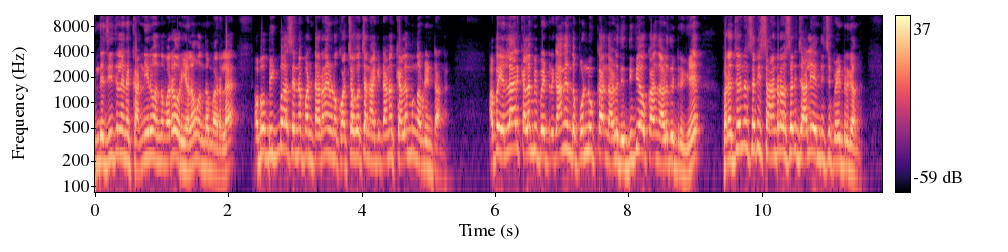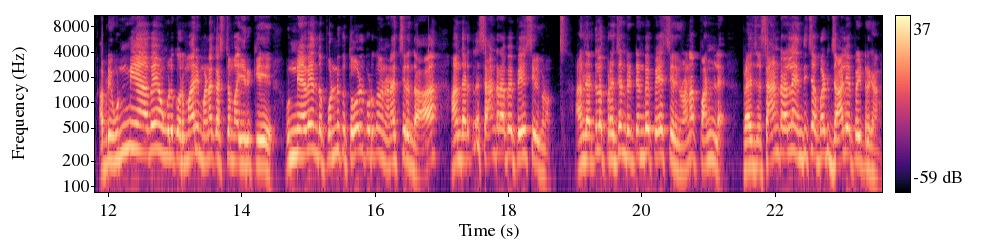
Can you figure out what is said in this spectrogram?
இந்த சீசன்ல எனக்கு கண்ணீரும் வந்த மாதிரி ஒரு இளம் வந்த மாதிரி அப்போ பிக் பாஸ் என்ன பண்ணிட்டாருன்னா இவனை கொச்ச கொச்ச நாக்கிட்டானோ கிளம்புங்க அப்படின்ட்டாங்க. அப்போ எல்லாரும் கிளம்பி போயிட்டு இருக்காங்க இந்த பொண்ணு உட்காந்து அழுது திவ்யா உட்காந்து அழுதுட்டு இருக்கு. பிரஜனும் சரி சாண்ட்ராவும் சரி ஜாலியாக எந்திரிச்சு போயிட்டு இருக்காங்க அப்படி உண்மையாவே உங்களுக்கு ஒரு மாதிரி மன கஷ்டமா இருக்கு. உண்மையாவே அந்த பொண்ணுக்கு தோல் கொடுக்கணும்னு நினைச்சிருந்தா அந்த இடத்துல சாண்ட்ரா போய் பேசியிருக்கணும். அந்த இடத்துல பிரசன்ட் ரிட்டன் போய் பேசியிருக்கணும். ஆனால் பண்ணல. பிரஜ சாண்ட்ராலாம் எந்திரிச்சா பாட்டு ஜாலியாக போயிட்டு இருக்காங்க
